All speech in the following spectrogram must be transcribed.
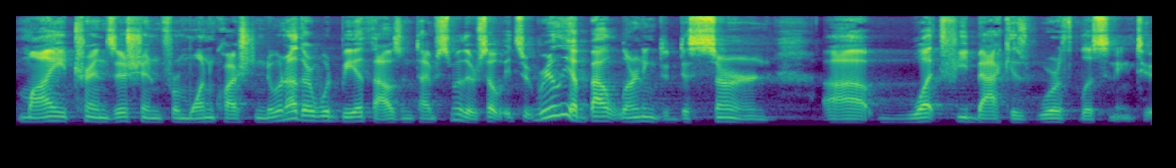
My transition from one question to another would be a thousand times smoother. So it's really about learning to discern uh, what feedback is worth listening to.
